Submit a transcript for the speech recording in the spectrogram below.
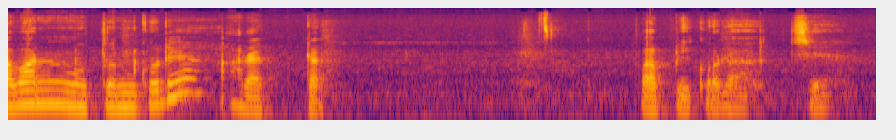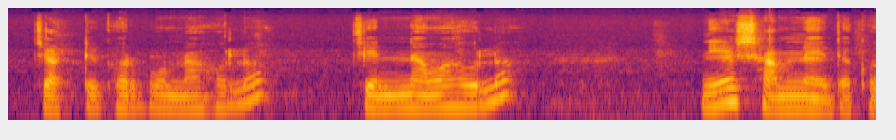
আবার নতুন করে আর একটা পাপড়ি করা হচ্ছে। চারটে ঘর বোনা হলো। চেন নেওয়া হলো। নিয়ে সামনে দেখো,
